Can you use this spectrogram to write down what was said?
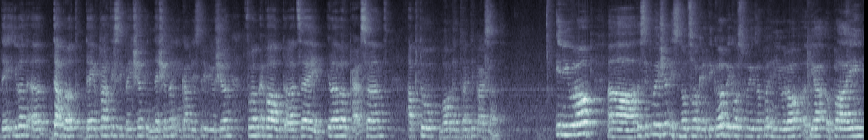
they even uh, doubled their participation in national income distribution from about, uh, let's say, 11% up to more than 20%. In Europe, uh, the situation is not so critical because, for example, in Europe, uh, we are applying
